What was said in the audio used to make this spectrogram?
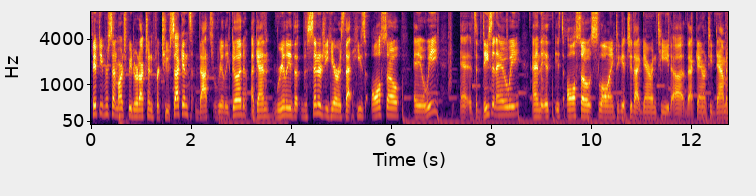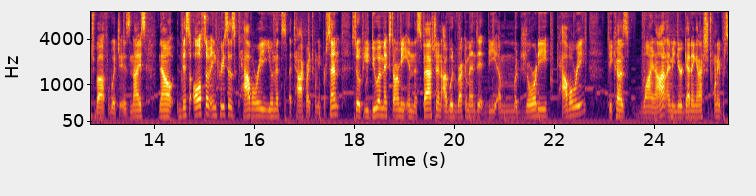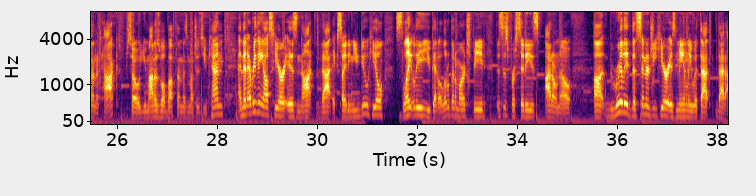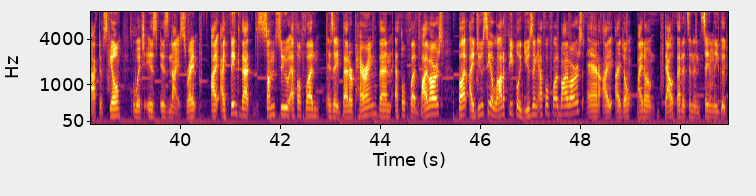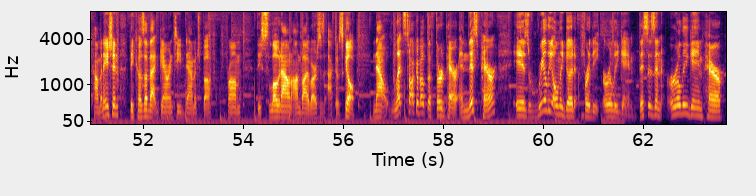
50% march speed reduction for two seconds. That's really good. Again really the, the synergy here is that he's also aoe it's a decent aoe and it, it's also slowing to get you that guaranteed uh that guaranteed damage buff which is nice. Now this also increases cavalry units attack by 20 percent. So if you do a mixed army in this fashion i would recommend it be a majority cavalry because why not? I mean you're getting an extra 20 percent attack so you might as well buff them as much as you can. And then everything else here is not that exciting. You do heal slightly you get a little bit of march speed. This is for cities i don't know. Uh really the synergy here is mainly with that that active skill which is is nice right? I i think that sun tzu ethelfled is a better pairing than ethelfled Baibars but I do see a lot of people using Ethelfled Baibars and I I don't I don't doubt that it's an insanely good combination because of that guaranteed damage buff from the slowdown on Baibars' active skill. Now let's talk about the third pair and this pair is really only good for the early game. This is an early game pair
